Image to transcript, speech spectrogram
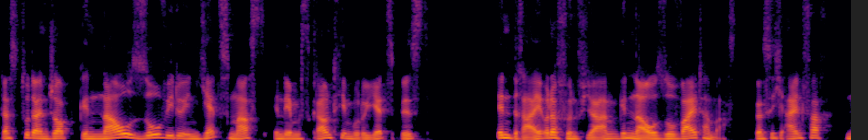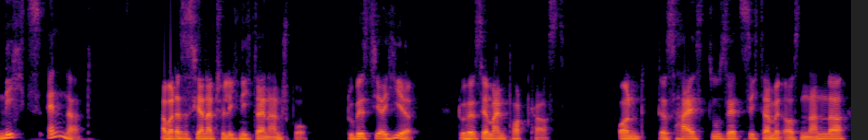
dass du deinen Job genau so, wie du ihn jetzt machst, in dem Scrum-Team, wo du jetzt bist, in drei oder fünf Jahren genauso weitermachst. Dass sich einfach nichts ändert. Aber das ist ja natürlich nicht dein Anspruch. Du bist ja hier. Du hörst ja meinen Podcast. Und das heißt, du setzt dich damit auseinander,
